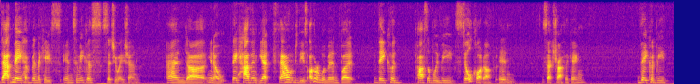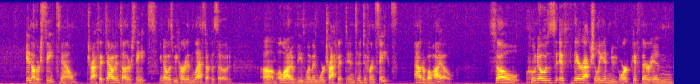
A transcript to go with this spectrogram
that may have been the case in Tameka's situation. And, uh, you know, they haven't yet found these other women, but they could possibly be still caught up in sex trafficking. They could be in other states now, trafficked out into other states. You know, as we heard in the last episode, um, a lot of these women were trafficked into different states out of Ohio. So who knows if they're actually in New York, if they're in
